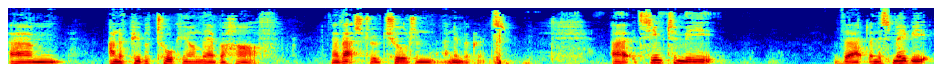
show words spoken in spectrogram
um, and of people talking on their behalf. Now that's true of children and immigrants. Uh, it seemed to me that, and this may be,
